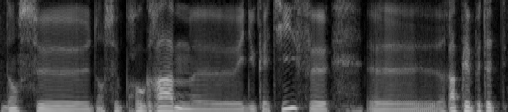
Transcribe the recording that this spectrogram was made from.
dans ce, dans ce programme éducatif Rappelez peut-être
